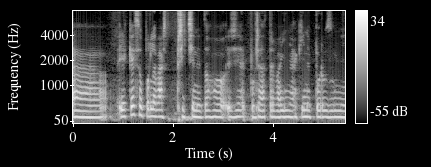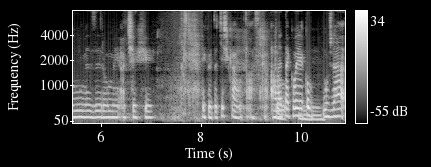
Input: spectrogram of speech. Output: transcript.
Uh, jaké jsou podle vás příčiny toho, že pořád trvají nějaké neporozumění mezi Romy a Čechy? Jako je to těžká otázka, ale to, takový jako mm. možná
